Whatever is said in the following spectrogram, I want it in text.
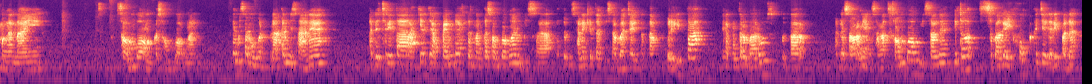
mengenai sombong, kesombongan. Kita bisa menggunakan misalnya ada cerita rakyat yang pendek tentang kesombongan bisa, atau misalnya kita bisa baca tentang berita yang terbaru seputar ada seorang yang sangat sombong misalnya, itu sebagai hook aja daripada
